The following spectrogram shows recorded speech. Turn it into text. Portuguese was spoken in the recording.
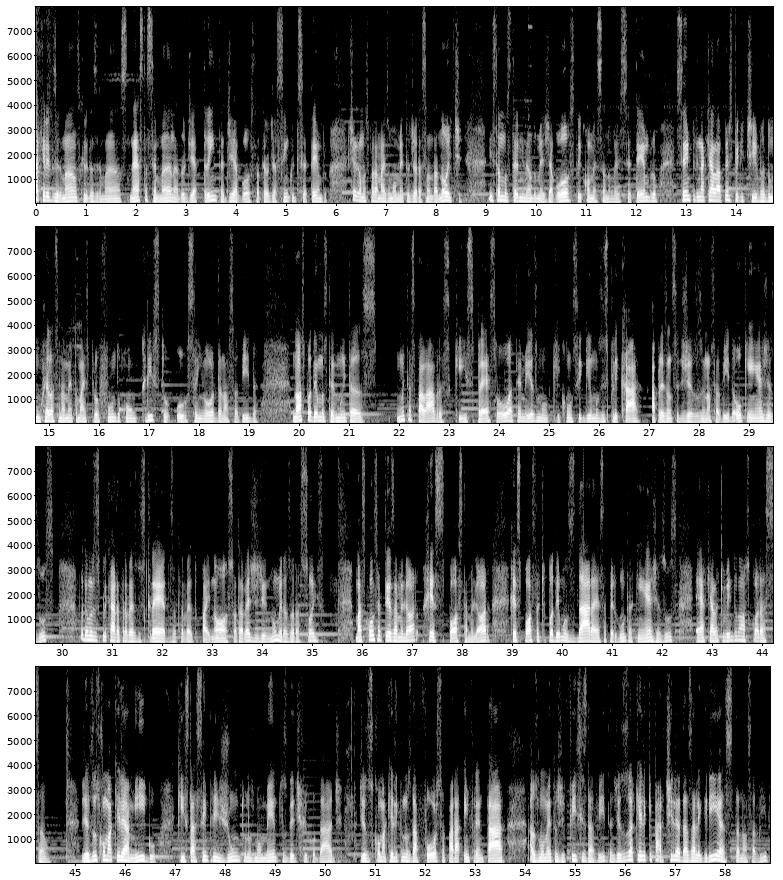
Olá, queridos irmãos, queridas irmãs. Nesta semana, do dia 30 de agosto até o dia 5 de setembro, chegamos para mais um momento de oração da noite. Estamos terminando o mês de agosto e começando o mês de setembro, sempre naquela perspectiva de um relacionamento mais profundo com Cristo, o Senhor da nossa vida. Nós podemos ter muitas muitas palavras que expressam ou até mesmo que conseguimos explicar a presença de Jesus em nossa vida ou quem é Jesus, podemos explicar através dos credos, através do Pai Nosso, através de inúmeras orações. Mas com certeza a melhor resposta, a melhor resposta que podemos dar a essa pergunta, quem é Jesus, é aquela que vem do nosso coração. Jesus como aquele amigo que está sempre junto nos momentos de dificuldade. Jesus como aquele que nos dá força para enfrentar aos momentos difíceis da vida. Jesus, aquele que partilha das alegrias da nossa vida.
